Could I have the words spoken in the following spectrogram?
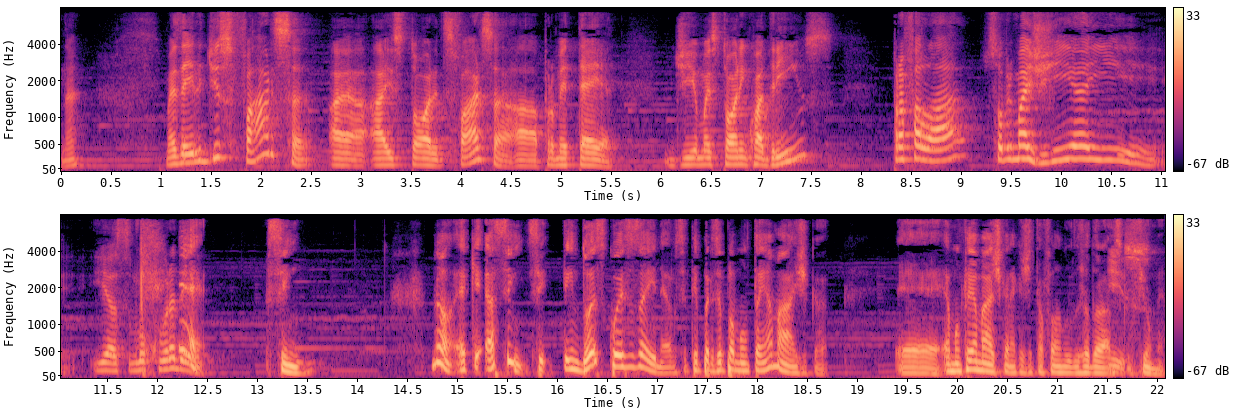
né? Mas aí ele disfarça a, a história, disfarça a Prometeia de uma história em quadrinhos para falar sobre magia e, e as loucuras dele. É, sim. Não, é que assim, se, tem duas coisas aí, né? Você tem, por exemplo, a Montanha Mágica. É, é a Montanha Mágica, né, que a gente tá falando do Jodorowsky, o filme.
